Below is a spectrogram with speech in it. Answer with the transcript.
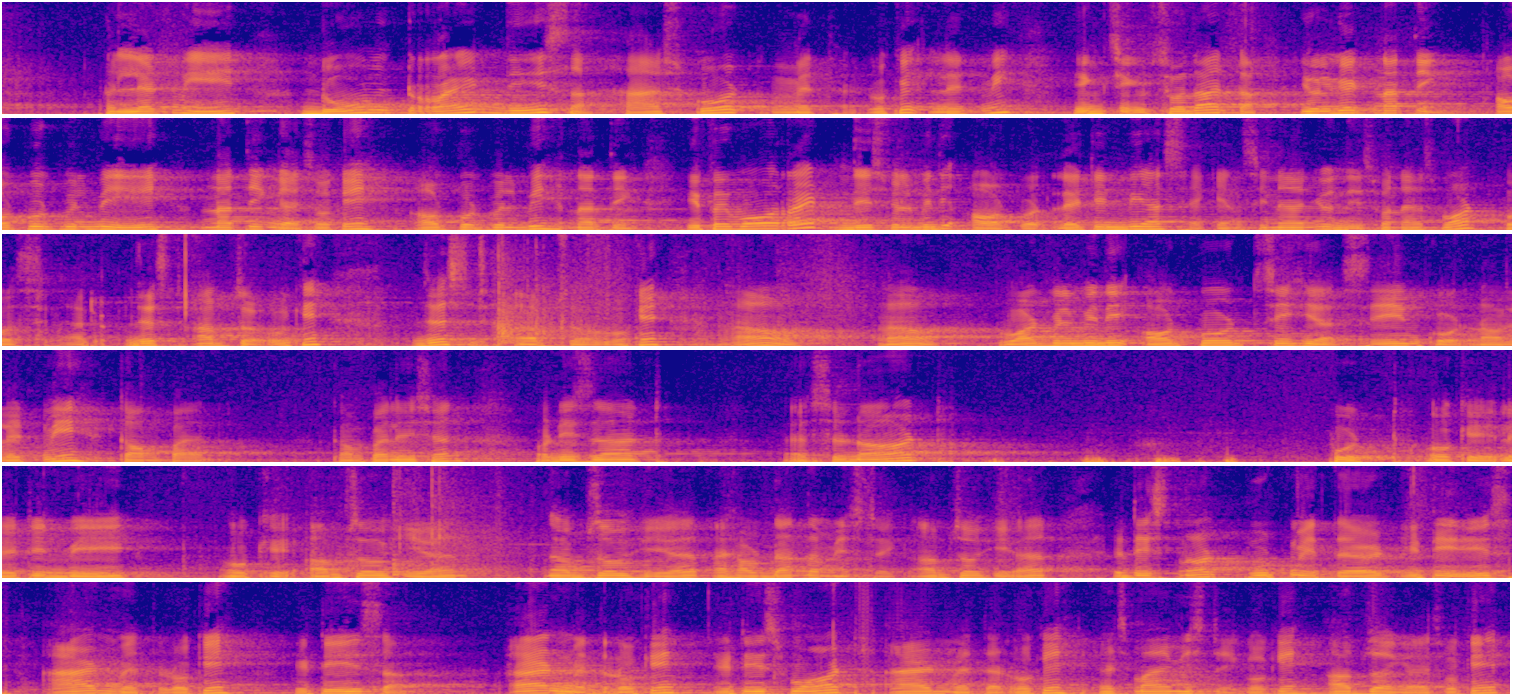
let me don't write this hash code method okay? Let me execute. So that uh, you will get nothing. Output will be nothing guys okay? Output will be nothing. If i overwrite this will be the output. Let it be a second scenario this one as what first scenario. Just observe okay? Just observe okay? Now now what will be the output? See here same code. Now let me compile. Compilation what is that? S dot put okay let it be. Okay observe here. Observe here. I have done the mistake. Observe here. It is not put method. It is add method okay? It is uh, add method okay? It is what? Add method okay? It's my mistake okay? Observe guys okay?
